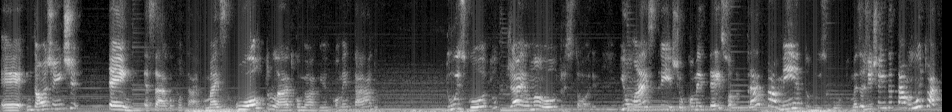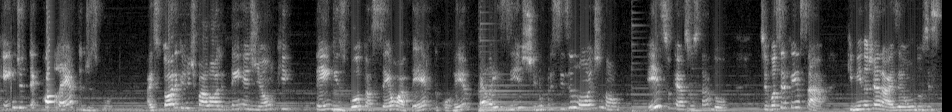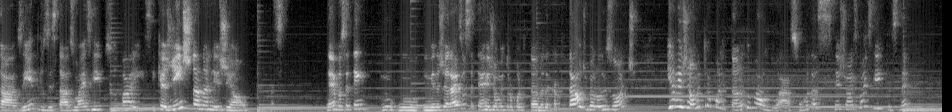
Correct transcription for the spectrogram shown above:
É, então a gente tem essa água potável, mas o outro lado, como eu havia comentado, do esgoto já é uma outra história. E o mais triste, eu comentei sobre o tratamento do esgoto, mas a gente ainda está muito aquém de ter coleta de esgoto. A história que a gente fala, olha, tem região que tem esgoto a céu aberto correndo, ela existe, não precisa ir longe, não. Isso que é assustador. Se você pensar que Minas Gerais é um dos estados, entre os estados mais ricos do país, e que a gente está na região, né? Você tem no, no, em Minas Gerais você tem a região metropolitana da capital de Belo Horizonte e a região metropolitana do Vale do Aço, uma das regiões mais ricas, né?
